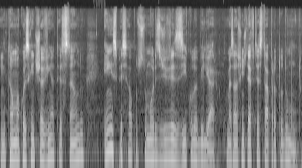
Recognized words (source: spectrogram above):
Então, uma coisa que a gente já vinha testando, em especial para os tumores de vesícula biliar. Mas a gente deve testar para todo mundo.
